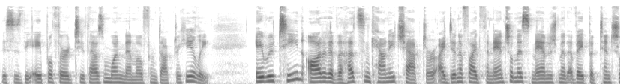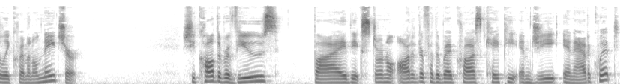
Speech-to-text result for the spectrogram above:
This is the April 3rd, 2001 memo from Dr. Healy. A routine audit of the Hudson County chapter identified financial mismanagement of a potentially criminal nature. She called the reviews by the external auditor for the Red Cross, KPMG, inadequate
